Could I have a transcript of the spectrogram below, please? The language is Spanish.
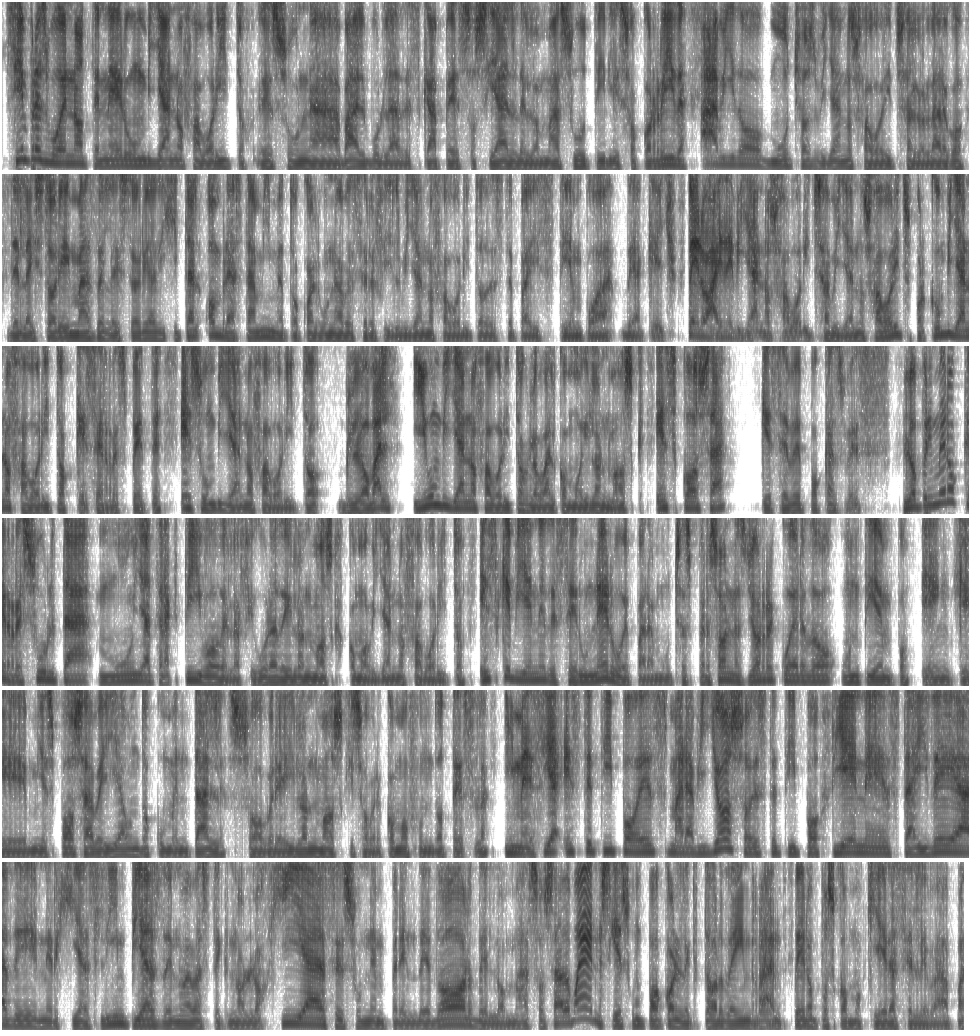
Siempre es bueno tener un villano favorito. Es una válvula de escape social de lo más útil y socorrida. Ha habido muchos villanos favoritos a lo largo de la historia y más de la historia digital. Hombre, hasta a mí me tocó alguna vez ser el, villano favorito de este país tiempo de aquello. Pero hay de villanos favoritos a villanos favoritos, porque un villano favorito que se respete es un villano favorito global. Y un villano favorito global como Elon Musk es cosa que se ve pocas veces. Lo primero que resulta muy atractivo de la figura de Elon Musk como villano favorito es que viene de ser un héroe para muchas personas. Yo recuerdo un tiempo en que mi esposa veía un documental sobre Elon Musk y sobre cómo fundó Tesla y me decía, este tipo es maravilloso, este tipo tiene esta idea de energías limpias, de nuevas tecnologías, es un emprendedor de lo más osado. Bueno, sí es un poco lector de Ayn Rand, pero pues como quiera se le va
